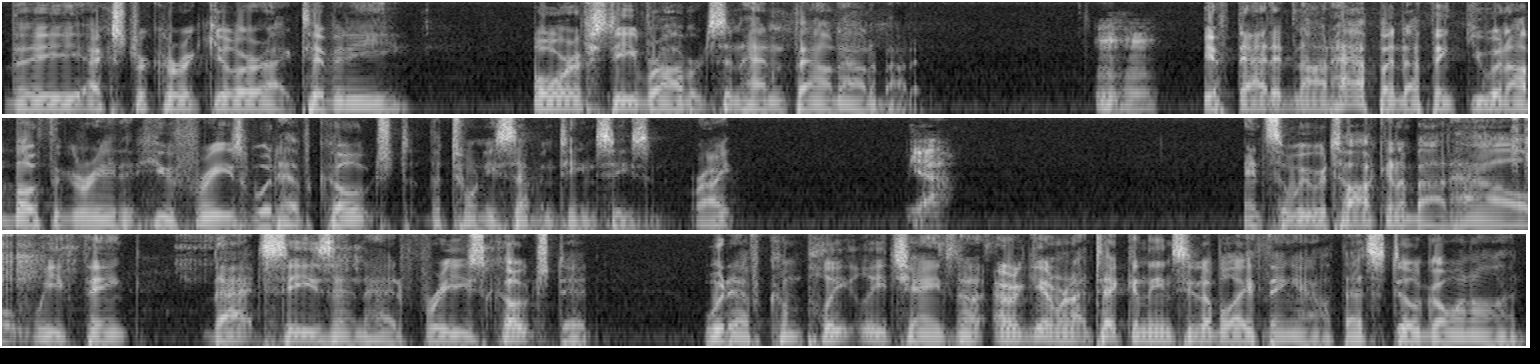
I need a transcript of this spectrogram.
the extracurricular activity, or if Steve Robertson hadn't found out about it. Mm-hmm. If that had not happened, I think you and I both agree that Hugh Freeze would have coached the 2017 season, right? Yeah. And so we were talking about how we think that season, had Freeze coached it, would have completely changed. And again, we're not taking the NCAA thing out, that's still going on.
